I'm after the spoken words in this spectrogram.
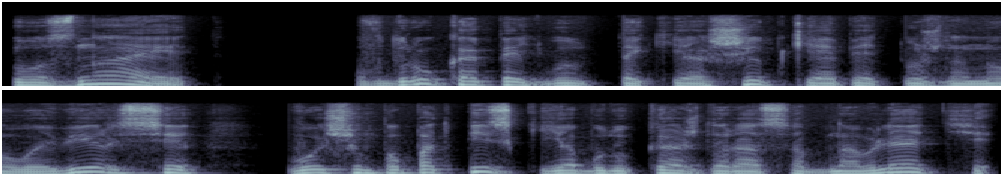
кто знает, вдруг опять будут такие ошибки, опять нужна новая версия. В общем, по подписке я буду каждый раз обновлять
